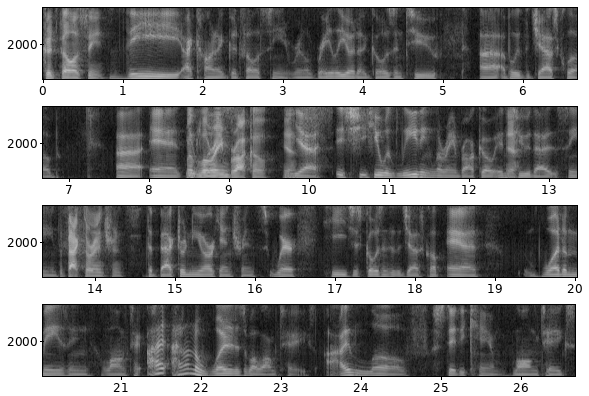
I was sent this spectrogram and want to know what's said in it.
Goodfellas scene. the iconic Goodfellas scene where Ray Liotta goes into, uh, I believe, the jazz club, uh, and With Lorraine was- Bracco, yes. yes, it, she, he was leading Lorraine Bracco into that scene, The backdoor entrance. the backdoor New York entrance where he just goes into the jazz club and what amazing long take. I, I don't know what it is about long takes. I love Steadicam long takes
